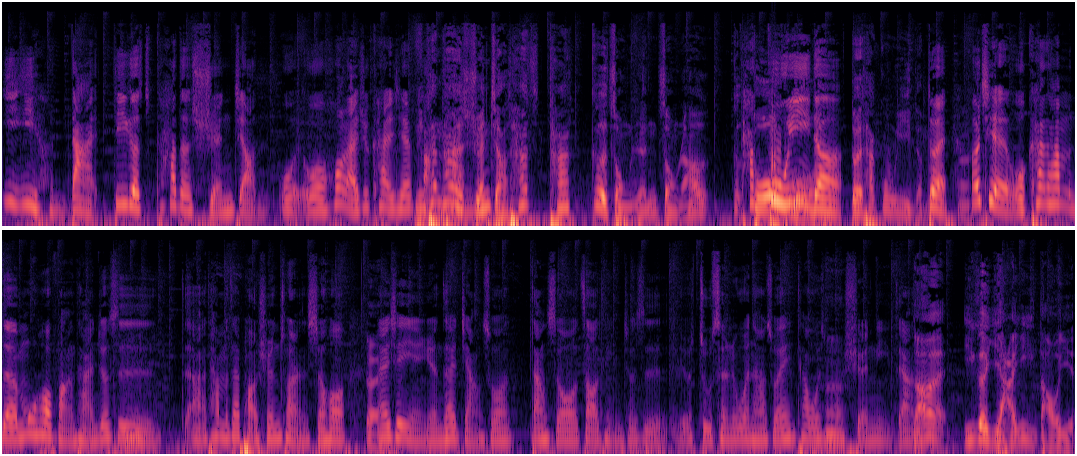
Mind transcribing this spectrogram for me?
意义很大。第一个，他的选角，我我后来去看一些访谈，你看他的选角，他他各种人种，然后他故意，的，对他故意的嘛，对，嗯。而且我看他们的幕后访谈，就是、啊，他们在跑宣传的时候，对。那些演员在讲说，当时候赵婷就是有主持人就问他说：“哎、他为什么嗯。选你这样？子？”然后一个亚裔导演，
